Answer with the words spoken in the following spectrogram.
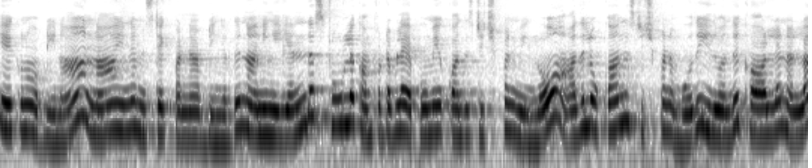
கேட்கணும் அப்படின்னா நான் என்ன மிஸ்டேக் பண்ணேன் அப்படிங்கிறது நான் நீங்கள் எந்த ஸ்டூலில் கம்ஃபர்டபுளாக எப்போவுமே உட்காந்து ஸ்டிச் பண்ணுவீங்களோ அதில் உட்காந்து ஸ்டிச் பண்ணும்போது இது வந்து காலில் நல்லா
